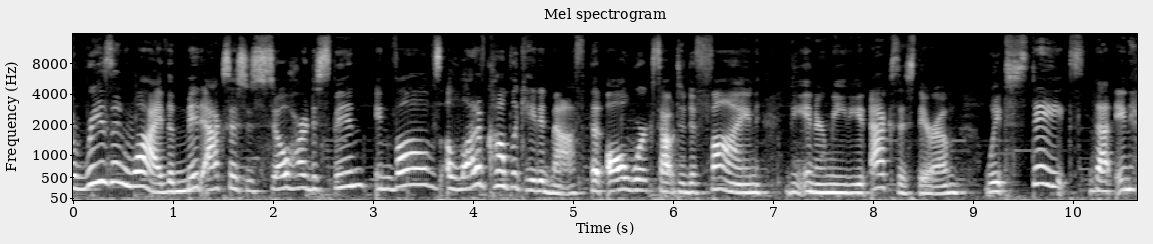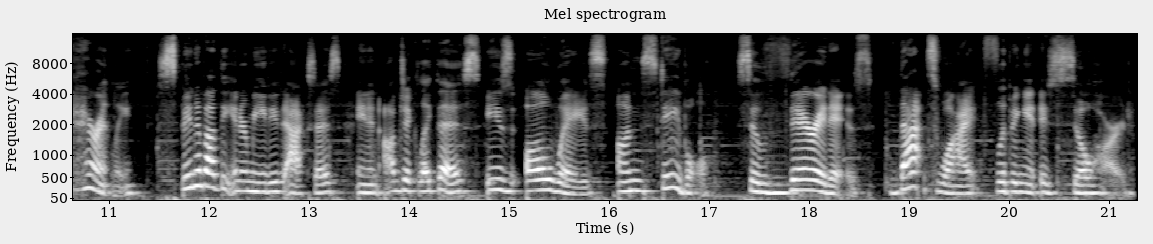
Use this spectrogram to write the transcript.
The reason why the mid axis is so hard to spin involves a lot of complicated math that all works out to define the intermediate axis theorem, which states that inherently, spin about the intermediate axis in an object like this is always unstable. So there it is. That's why flipping it is so hard.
